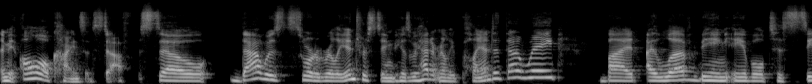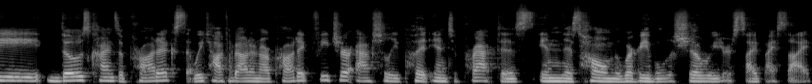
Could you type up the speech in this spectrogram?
I mean, all kinds of stuff. So that was sort of really interesting because we hadn't really planned it that way. But I loved being able to see those kinds of products that we talked about in our product feature actually put into practice in this home that we're able to show readers side by side.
